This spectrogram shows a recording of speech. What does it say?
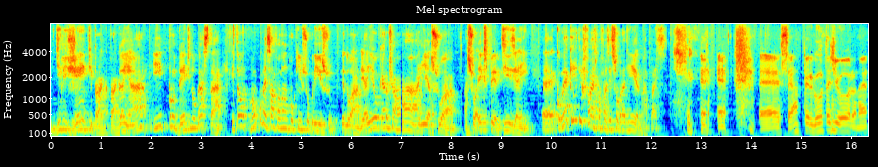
diligente para ganhar e prudente no gastar. Então, vamos começar falando um pouquinho sobre isso, Eduardo. E aí eu quero chamar aí a sua, a sua expertise aí. É, como é que a gente faz para fazer sobrar dinheiro, rapaz? essa é a pergunta de ouro, né?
